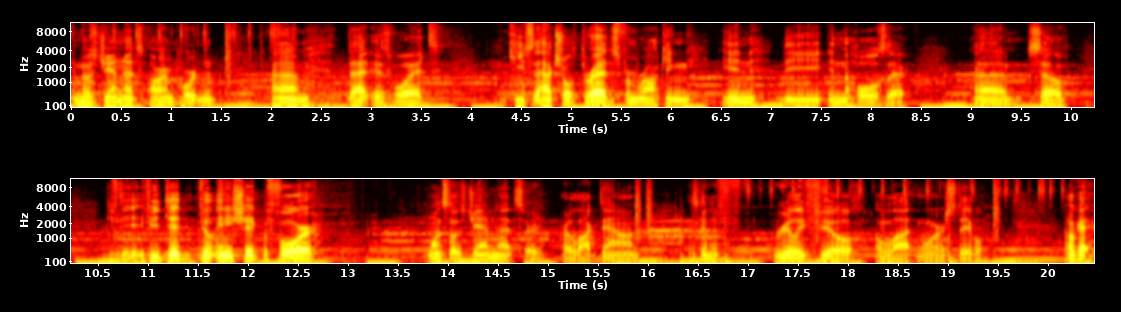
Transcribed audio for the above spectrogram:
and those jam nuts are important. Um, that is what keeps the actual threads from rocking in the in the holes there. Um, so if, the, if you did feel any shake before, once those jam nuts are, are locked down, it's gonna really feel a lot more stable. Okay,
